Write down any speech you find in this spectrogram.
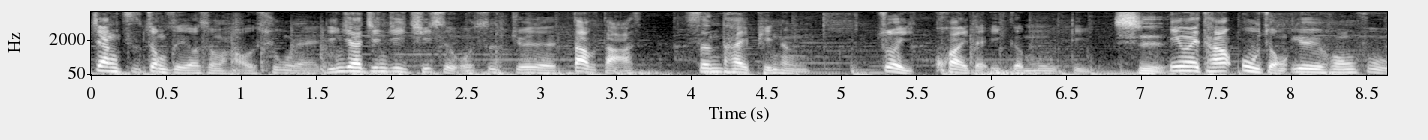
这样子种植有什么好处呢？林家经济其实我是觉得到达生态平衡。最快的一个目的是，因为它物种越丰富，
